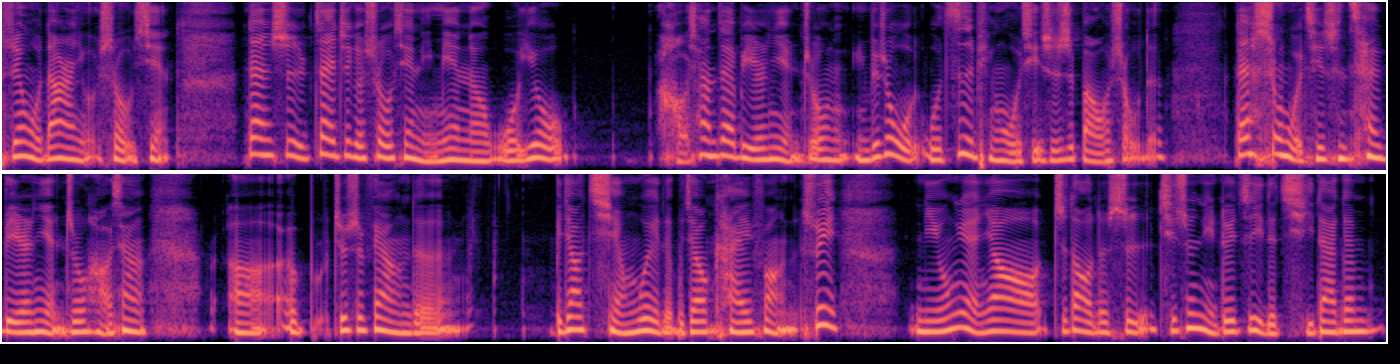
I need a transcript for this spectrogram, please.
所以我当然有受限，但是在这个受限里面呢，我又好像在别人眼中，你比如说我，我自评我其实是保守的，但是我其实，在别人眼中好像呃，就是非常的比较前卫的，比较开放的，所以你永远要知道的是，其实你对自己的期待跟。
